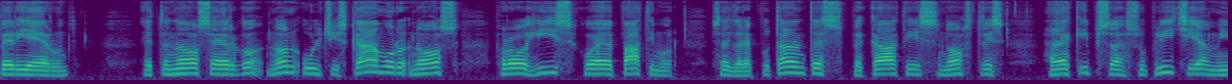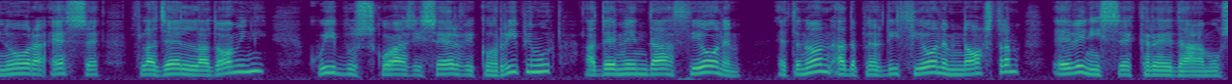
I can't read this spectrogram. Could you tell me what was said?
perierunt. Et nos ergo non ulciscamur nos pro his quae patimur sed reputantes peccatis nostris haec ipsa supplicia minora esse flagella domini quibus quasi servi corripimur ad emendationem et non ad perditionem nostram evenisse credamus.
